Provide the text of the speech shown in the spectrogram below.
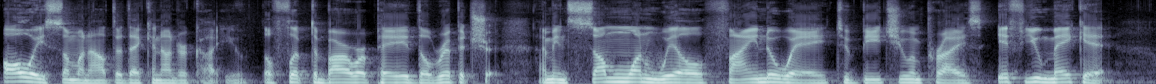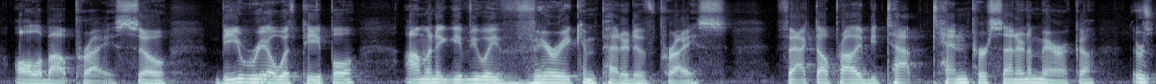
always someone out there that can undercut you. They'll flip the borrower paid, they'll rip it. Sh- I mean, someone will find a way to beat you in price if you make it all about price. So be real with people. I'm going to give you a very competitive price. In fact, I'll probably be top 10% in America. There's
